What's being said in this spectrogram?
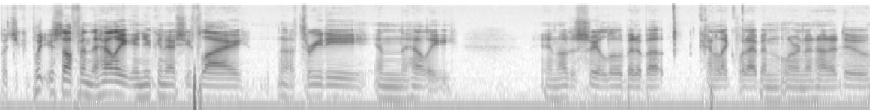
but you can put yourself in the heli and you can actually fly uh, 3D in the heli. And I'll just show you a little bit about kind of like what I've been learning how to do.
